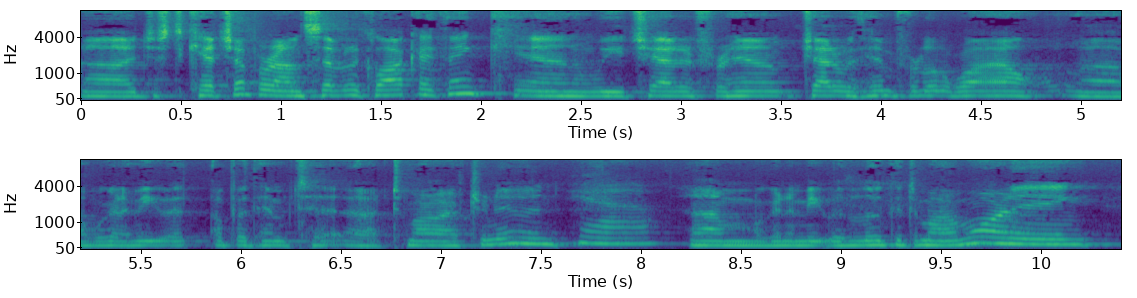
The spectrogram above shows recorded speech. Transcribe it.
uh, just to catch up around seven o'clock, I think, and we chatted for him, chatted with him for a little while. Uh, we're going to meet with, up with him to, uh, tomorrow afternoon. Yeah. Um, we're going to meet with Luca tomorrow morning,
